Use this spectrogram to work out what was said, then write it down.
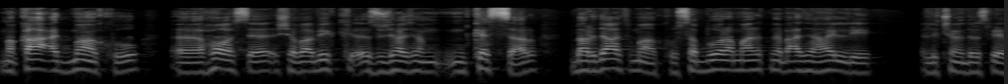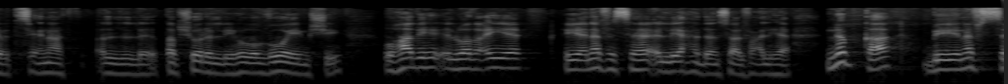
مقاعد ماكو آه، هوسة شبابيك زجاجها مكسر بردات ماكو سبورة مالتنا بعدها هاي اللي اللي كنا ندرس بها بالتسعينات الطبشور اللي هو قوة يمشي. وهذه الوضعية هي نفسها اللي إحنا نسولف عليها. نبقى بنفس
